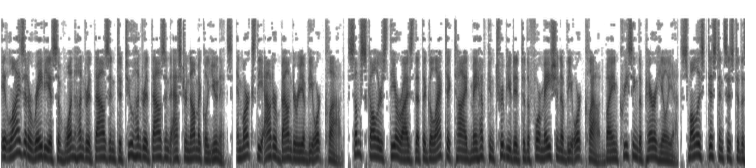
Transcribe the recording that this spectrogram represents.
It lies at a radius of 100,000 to 200,000 astronomical units, and marks the outer boundary of the Oort cloud. Some scholars theorize that the galactic tide may have contributed to the formation of the Oort cloud by increasing the perihelia smallest distances to the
